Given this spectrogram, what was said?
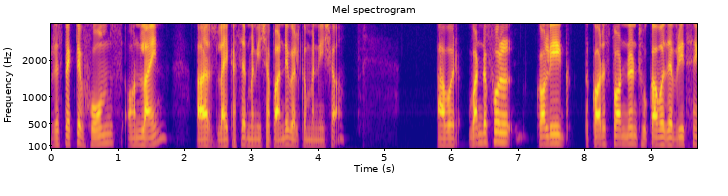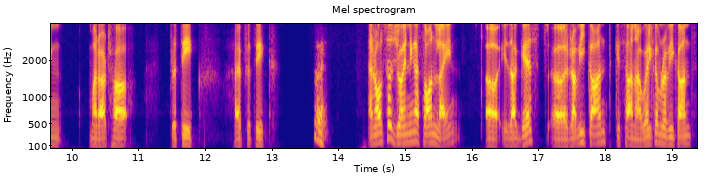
respective homes online are, like I said, Manisha Pande. Welcome, Manisha. Our wonderful colleague, the correspondent who covers everything Maratha, Prateek. Hi, Prateek. Hi. And also joining us online uh, is our guest, uh, Ravikant Kisana. Welcome, Ravi Kant.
